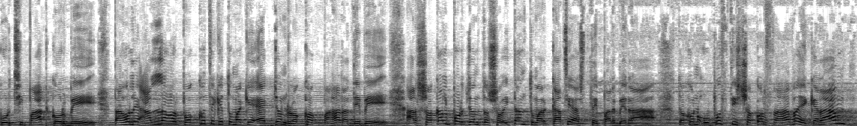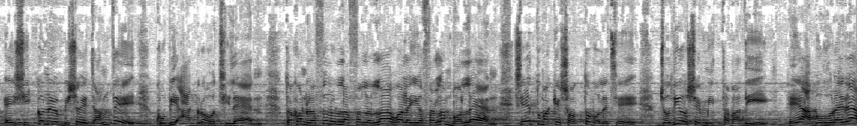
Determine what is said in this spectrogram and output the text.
কুরসি পাঠ করবে। তাহলে আল্লাহর পক্ষ থেকে তোমাকে একজন রক্ষক পাহারা দেবে, আর সকাল পর্যন্ত শয়তান তোমার কাছে আসতে পারবে না। তখন উপস্থিত সকল সাহাবায়ে কেরাম এই শিক্ষণীয় বিষয়ে জানতে খুবই আগ্রহ ছিলেন। তখন রসুল্লাহ সাল্লাহ আলাইসাল্লাম বললেন, সে তোমাকে সত্য বলেছে যদিও সে মিথ্যাবাদী। হে আবু হুরাইরা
